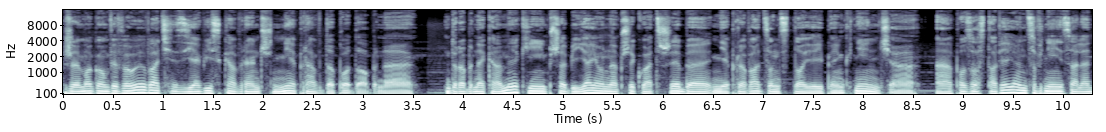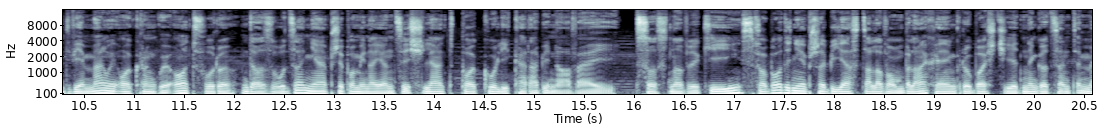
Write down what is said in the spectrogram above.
że mogą wywoływać zjawiska wręcz nieprawdopodobne. Drobne kamyki przebijają na przykład szybę, nie prowadząc do jej pęknięcia, a pozostawiając w niej zaledwie mały okrągły otwór do złudzenia przypominający ślad po kuli karabinowej. Sosnowy kij swobodnie przebija stalową blachę grubości 1 cm,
